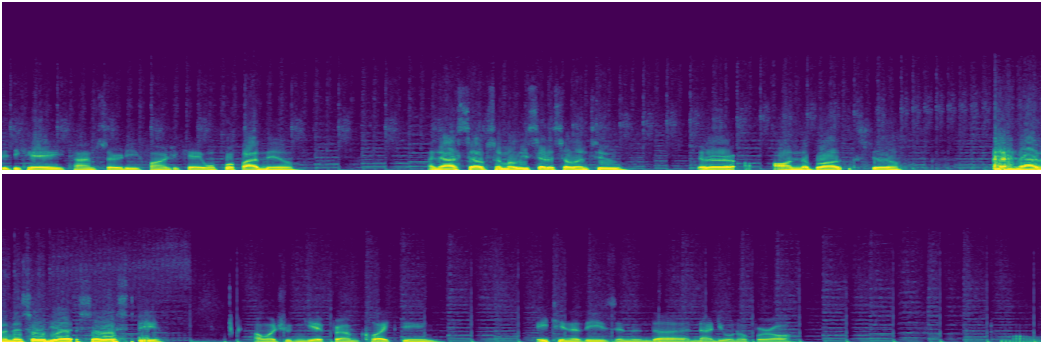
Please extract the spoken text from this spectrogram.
50k times 30, 400k, 1.5 mil. And now I still have some elites that are selling too, that are on the block still. that haven't been sold yet, so we'll see how much we can get from collecting 18 of these and then the 91 overall. Come on,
